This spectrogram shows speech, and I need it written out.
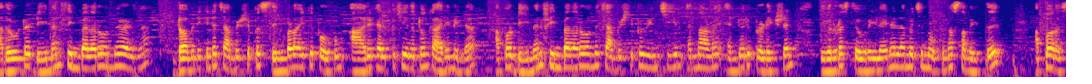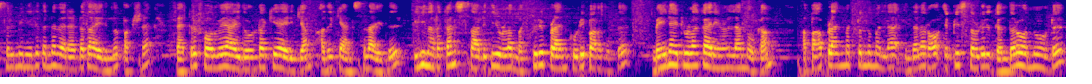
അതുകൊണ്ട് ഡീമൻ സിംബലർ ബാലർ വന്നു കഴിഞ്ഞാൽ ഡൊമിനിക്കിന്റെ ചാമ്പ്യൻഷിപ്പ് സിമ്പിളായിട്ട് പോകും. ആരും ഹെൽപ്പ് ചെയ്തിട്ടും കാര്യമില്ല. അപ്പോൾ ഡീമൻ ഫിൻബലർ വന്ന് ചാമ്പ്യൻഷിപ്പ് വിൻ ചെയ്യും എന്നാണ് എന്റെ ഒരു പ്രൊഡിക്ഷൻ ഇവരുടെ സ്റ്റോറി ലൈൻ എല്ലാം വെച്ച് നോക്കുന്ന സമയത്ത്. അപ്പോൾ റസൽ മിനിയിൽ തന്നെ വരേണ്ടതായിരുന്നു. പക്ഷേ ഫാറ്റൽ ഫോർവേ ആയതുകൊണ്ടൊക്കെ ആയിരിക്കാം അത് ക്യാൻസൽ ആയത്. ഇനി നടക്കാൻ സാധ്യതയുള്ള മറ്റൊരു പ്ലാൻ കൂടി പറഞ്ഞിട്ട് മെയിൻ ആയിട്ടുള്ള കാര്യങ്ങളെല്ലാം നോക്കാം. അപ്പോൾ ആ പ്ലാൻ മറ്റൊന്നുമല്ല. ഇന്നലെ റോ എപ്പിസോഡിൽ ഗന്ധർ വന്നുകൊണ്ട്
